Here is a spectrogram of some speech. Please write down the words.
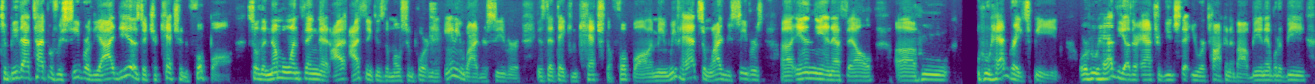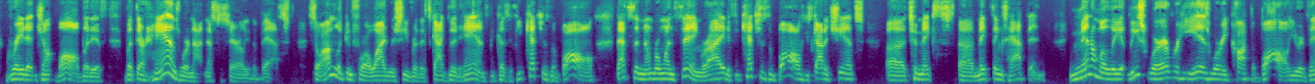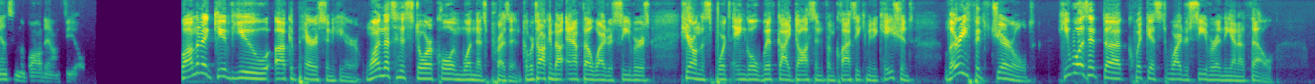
To be that type of receiver, the idea is that you're catching football. So the number one thing that I, I think is the most important in any wide receiver is that they can catch the football. I mean, we've had some wide receivers uh, in the NFL uh, who who had great speed or who had the other attributes that you were talking about, being able to be great at jump ball, but if but their hands were not necessarily the best. So I'm looking for a wide receiver that's got good hands because if he catches the ball, that's the number one thing, right? If he catches the ball, he's got a chance uh, to make uh, make things happen. Minimally, at least wherever he is, where he caught the ball, you're advancing the ball downfield. Well, I'm going to give you a comparison here. One that's historical and one that's present. Because we're talking about NFL wide receivers here on the sports angle with Guy Dawson from Classy Communications. Larry Fitzgerald, he wasn't the quickest wide receiver in the NFL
